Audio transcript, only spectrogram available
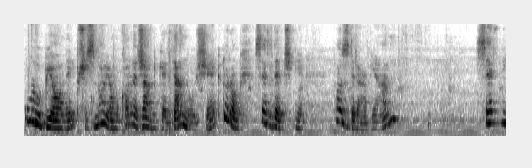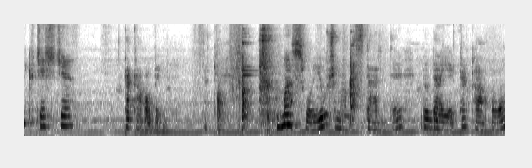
ulubiony przez moją koleżankę Danusię, którą serdecznie pozdrawiam. Sernik w cieście kakaowym. Tak. Masło już mam starte. Dodaję kakao,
